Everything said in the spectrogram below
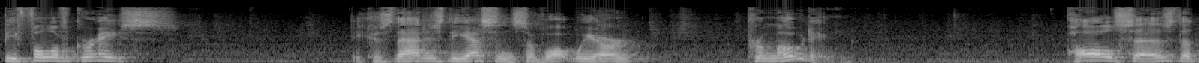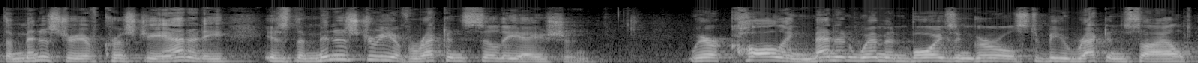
be full of grace. Because that is the essence of what we are promoting. Paul says that the ministry of Christianity is the ministry of reconciliation. We are calling men and women, boys and girls, to be reconciled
